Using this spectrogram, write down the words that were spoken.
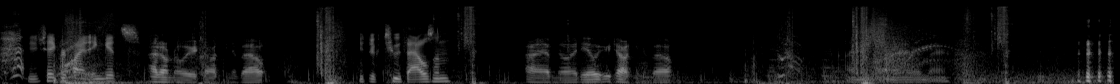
Ha. Did you take refined ingots? I don't know what you're talking about. You took two thousand. I have no idea what you're talking about. I need somewhere in there.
